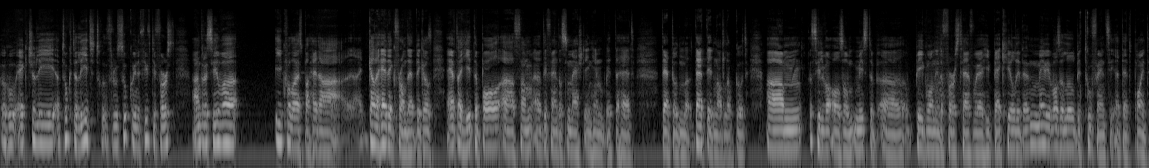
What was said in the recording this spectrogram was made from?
who actually took the lead through Soukou in the 51st. Andre Silva equalized, but had a got a headache from that because after he hit the ball, uh, some uh, defender smashed in him with the head that did not, that did not look good. Um, Silva also missed a uh, big one in the first half where he backheeled it and maybe it was a little bit too fancy at that point.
